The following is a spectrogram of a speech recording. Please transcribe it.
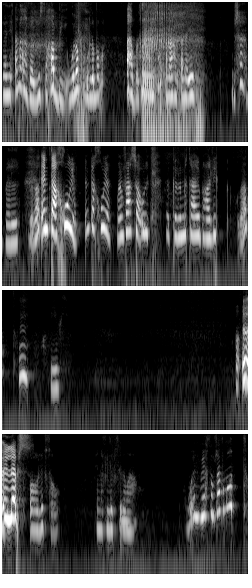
يعني أنا أهبل مستخبي ولف ولما أهبل؟ أنا أهبل. أنا إيه؟ مش ههبل أنت أخويا أنت أخويا. ما ينفعش أقول كلمات عيب عليك. بجد. حبيبي آه إيه ده؟ اللبس. آه لبس أهو. هنا في لبس يا جماعة. هو إيه اللي بيحصل مش عارفة انط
